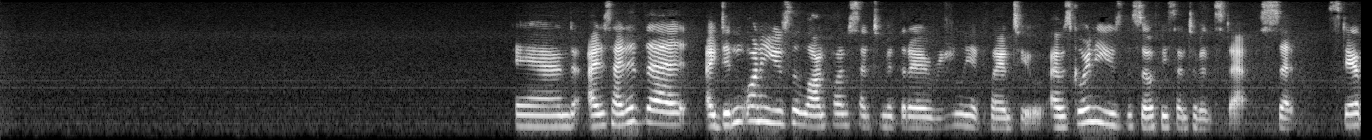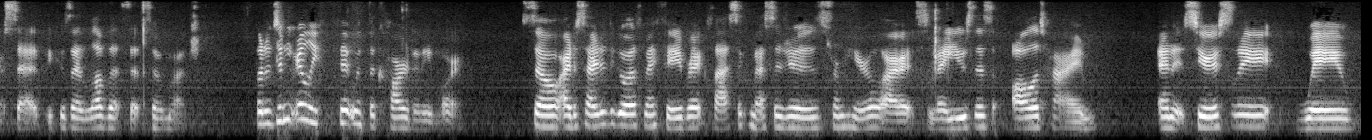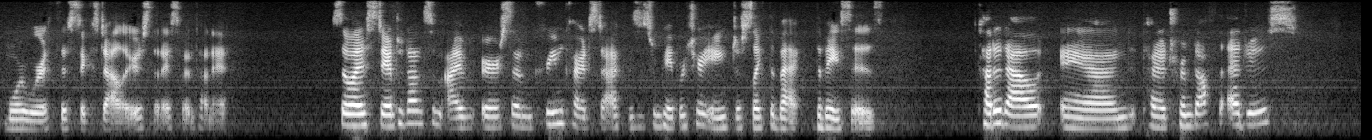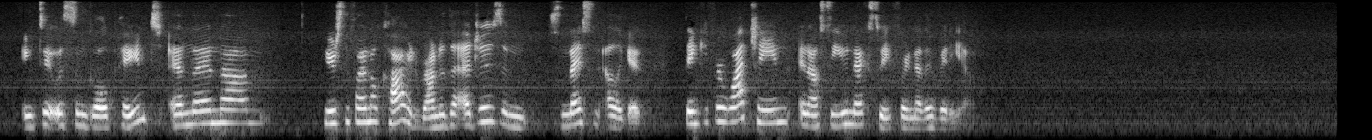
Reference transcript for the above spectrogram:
And I decided that I didn't want to use the Lawn Fawn sentiment that I originally had planned to. I was going to use the Sophie sentiment stamp set, stamp set because I love that set so much, but it didn't really fit with the card anymore. So I decided to go with my favorite classic messages from Hero Arts, and I use this all the time, and it's seriously way more worth the six dollars that I spent on it. So I stamped it on some or some cream cardstock. This is from Papertrey ink, just like the back the bases. Cut it out and kind of trimmed off the edges. Inked it with some gold paint, and then um, here's the final card. Rounded the edges, and it's nice and elegant. Thank you for watching, and I'll see you next week for another video.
